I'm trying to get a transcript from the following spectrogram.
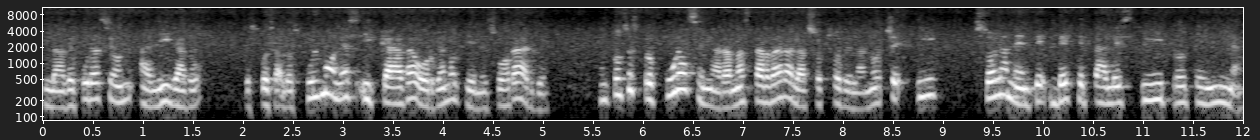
la depuración al hígado, después a los pulmones y cada órgano tiene su horario. Entonces procura cenar a más tardar a las 8 de la noche y solamente vegetales y proteínas.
